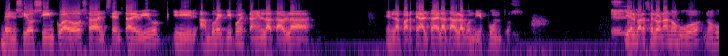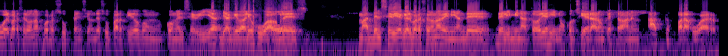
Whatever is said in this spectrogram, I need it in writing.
Venció 5 a 2 al Celta de Vigo y ambos equipos están en la tabla en la parte alta de la tabla con 10 puntos. Y el Barcelona no jugó, no jugó el Barcelona por suspensión de su partido con, con el Sevilla, ya que varios jugadores más del Sevilla que el Barcelona venían de, eliminatorias y no consideraron que estaban aptos para jugar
